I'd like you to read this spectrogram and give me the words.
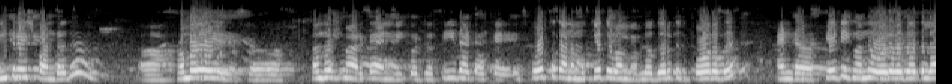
என்கரேஜ் பண்றது ரொம்பவே சந்தோஷமா இருக்கு. And we good see that okay ஸ்போர்ட்ஸுக்கான முக்கியத்துவம் இவ்வளோ தூரத்துக்கு போறது. அண்ட் ஸ்கேட்டிங் வந்து ஒரு விதத்துல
